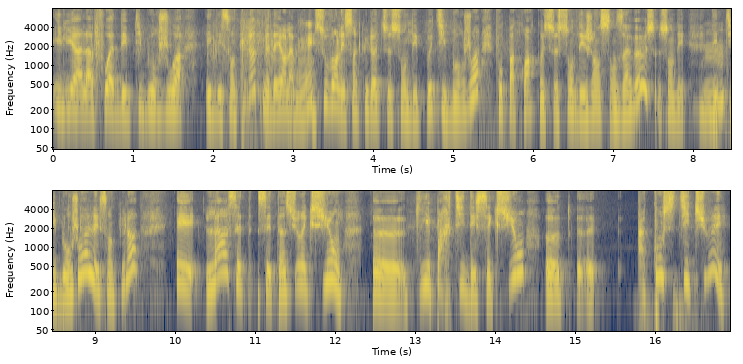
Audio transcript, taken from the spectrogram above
il y a à la fois des petits bourgeois et des sans-culottes, mais d'ailleurs, Oui. souvent les sans-culottes, ce sont des petits bourgeois. Il faut pas croire que ce sont des gens sans aveu, ce sont des, Mhm. des petits bourgeois, les sans-culottes. Et là, cette, cette insurrection euh, qui est partie des sections euh, a constitué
